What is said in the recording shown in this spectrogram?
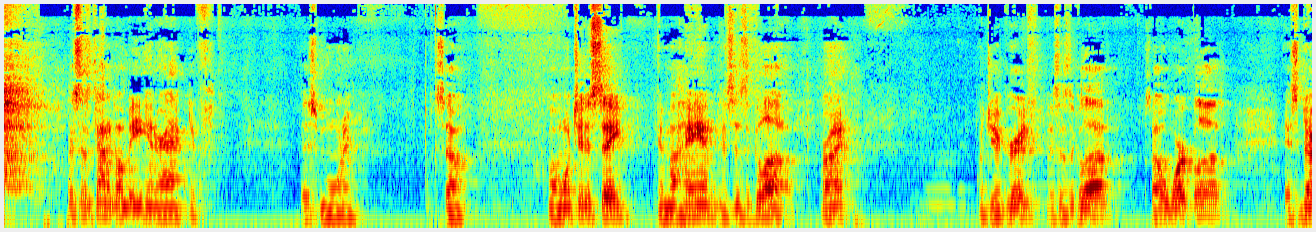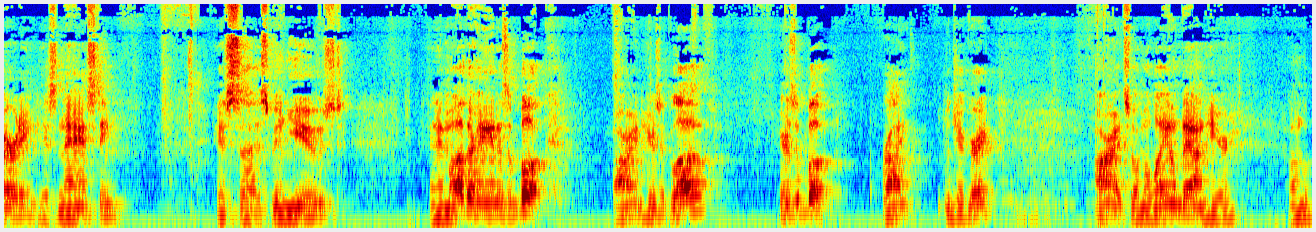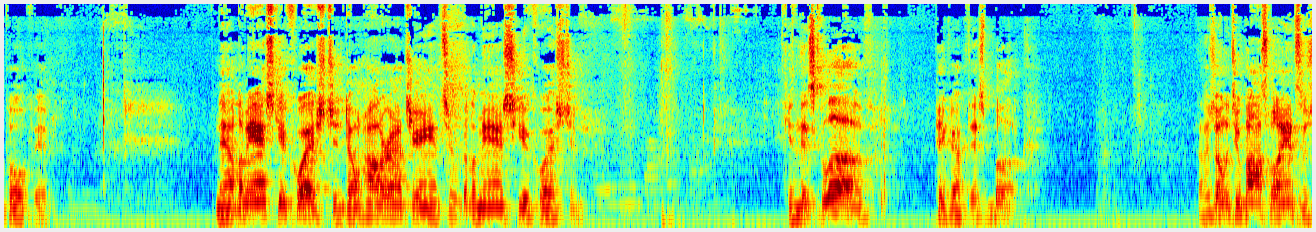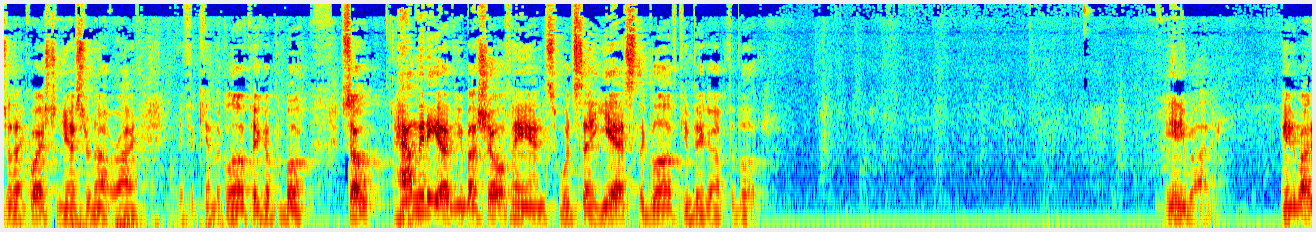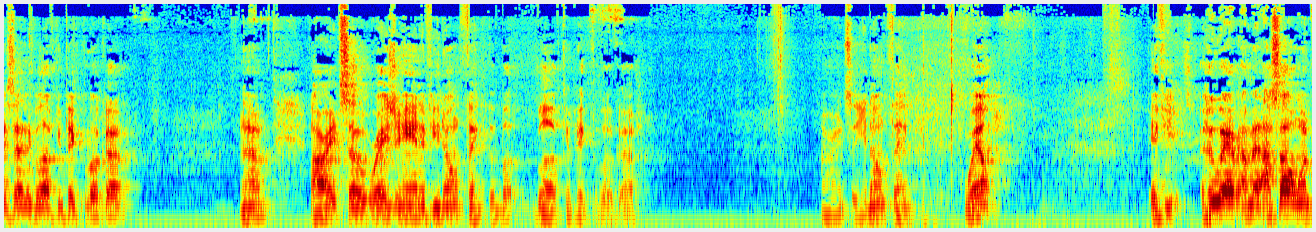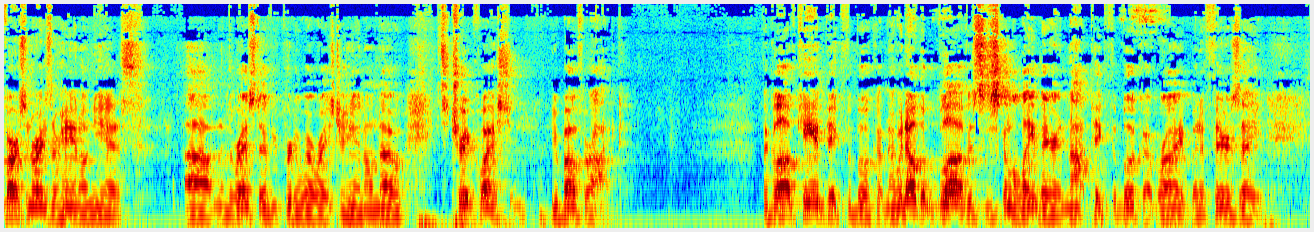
this is kind of going to be interactive this morning. So, I want you to see in my hand, this is a glove, right? Would you agree? This is a glove. It's an old work glove. It's dirty. It's nasty. It's, uh, it's been used. And in my other hand is a book. All right, here's a glove. Here's a book, right? Would you agree? All right, so I'm going to lay them down here on the pulpit. Now, let me ask you a question. Don't holler out your answer, but let me ask you a question. Can this glove pick up this book? Now, there's only two possible answers to that question yes or no, right? If it, can the glove pick up the book? So, how many of you, by show of hands, would say yes, the glove can pick up the book? Anybody? Anybody say the glove can pick the book up? No? All right, so raise your hand if you don't think the book, glove can pick the book up. All right, so you don't think. Well, if you whoever I mean I saw one person raise their hand on yes, um, and the rest of you pretty well raised your hand on no. It's a trick question. You're both right. The glove can pick the book up. Now we know the glove is just going to lay there and not pick the book up, right? But if there's a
